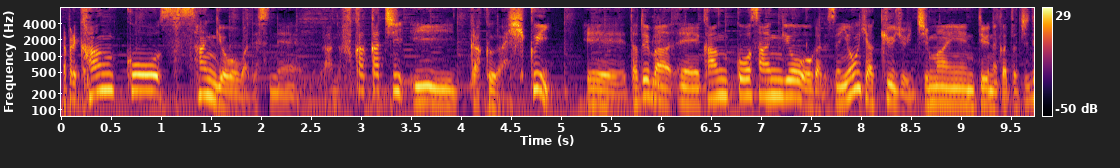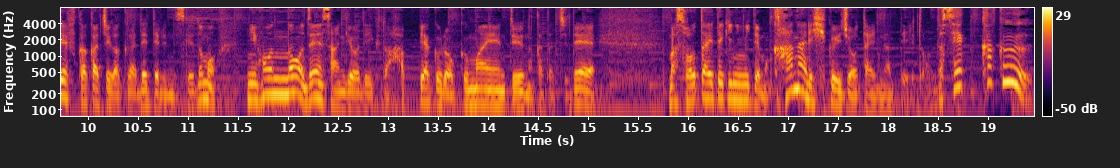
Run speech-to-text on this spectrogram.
やっぱり観光産業はですねあの付加価値額が低い。えー、例えば、えー、観光産業がですね491万円というような形で付加価値額が出てるんですけれども日本の全産業でいくと806万円というような形でまあ、相対的に見てもかなり低い状態になっていると。せっかく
